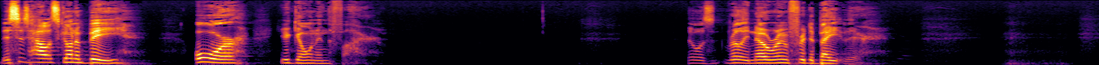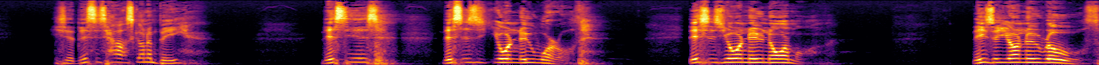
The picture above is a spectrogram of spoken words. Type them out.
This is how it's going to be, or you're going in the fire. There was really no room for debate there. He said, This is how it's going to be. This is, this is your new world. This is your new normal. These are your new rules.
